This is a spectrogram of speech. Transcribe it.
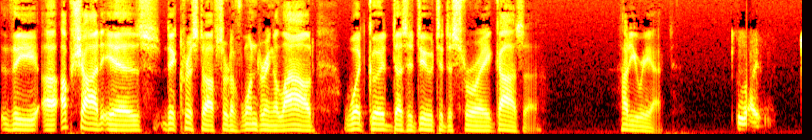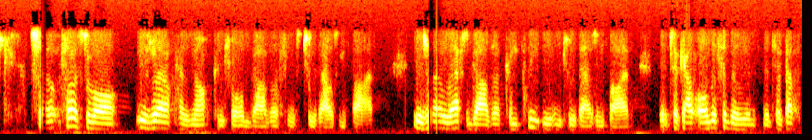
the uh, upshot is Dick Kristof sort of wondering aloud, what good does it do to destroy Gaza? How do you react? Right. So, first of all, Israel has not controlled Gaza since 2005. Israel left Gaza completely in 2005. They took out all the civilians. They took out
